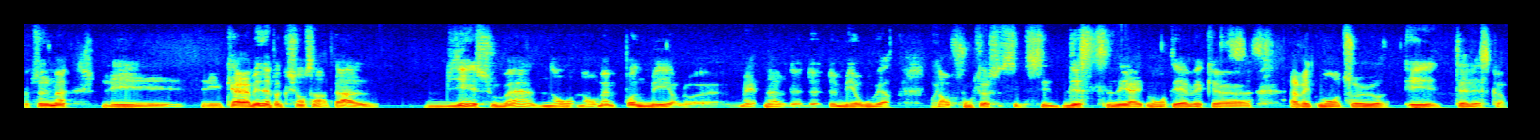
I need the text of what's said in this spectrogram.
absolument. Les, carabines à percussion centrale, bien souvent, n'ont même pas de mire maintenant, de, mire ouverte. Donc, faut que c'est destiné à être monté avec, euh, avec monture et télescope.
